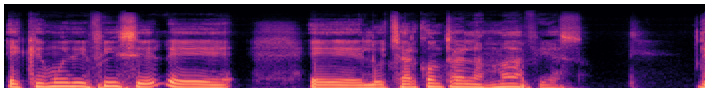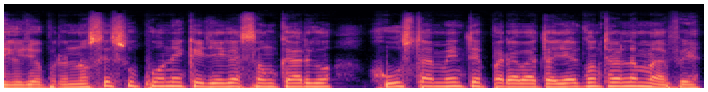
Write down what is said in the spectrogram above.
es que es muy difícil eh, eh, luchar contra las mafias. Digo yo, pero no se supone que llegas a un cargo justamente para batallar contra la mafia.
